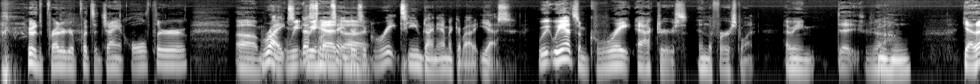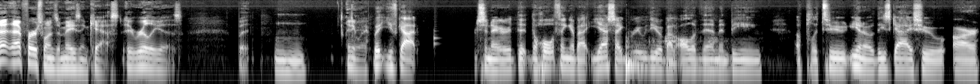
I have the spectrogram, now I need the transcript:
who the predator puts a giant hole through um, Right. we, That's we what had I'm saying. There's uh, a great team dynamic about it. Yes. we we had some great actors in the first one. I mean, uh, Mhm. Yeah, that that first one's amazing cast. It really is. But Mm-hmm. anyway, but you've got Schwarzenegger. The, the whole thing about yes, I agree with you about all of them and being a platoon. You know, these guys who are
